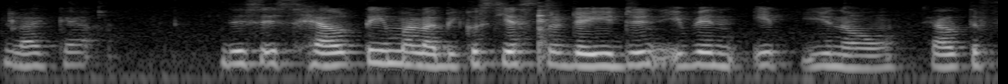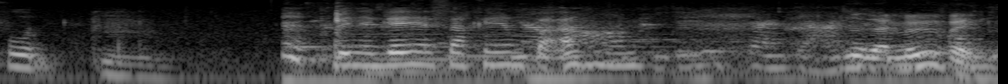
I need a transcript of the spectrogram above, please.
You like it. This is healthy, mala, because yesterday you didn't even eat, you know, healthy food. Mm. Binigay niya sa akin yung paa. ma'am. Look, they're moving.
